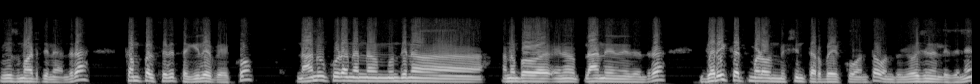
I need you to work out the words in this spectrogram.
ಯೂಸ್ ಮಾಡ್ತೀನಿ ಅಂದ್ರೆ ಕಂಪಲ್ಸರಿ ತೆಗಿಲೇಬೇಕು. ನಾನು ಕೂಡ ನನ್ನ ಮುಂದಿನ ಅನುಭವ, ಏನೋ ಪ್ಲಾನ್ ಏನಿದೆ ಅಂದ್ರೆ ಗರಿ ಕಟ್ ಮಾಡೋ ಒಂದು ಮಿಷಿನ್ ತರಬೇಕು ಅಂತ ಒಂದು ಯೋಜನೆಯಲ್ಲಿದ್ದೀನಿ.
